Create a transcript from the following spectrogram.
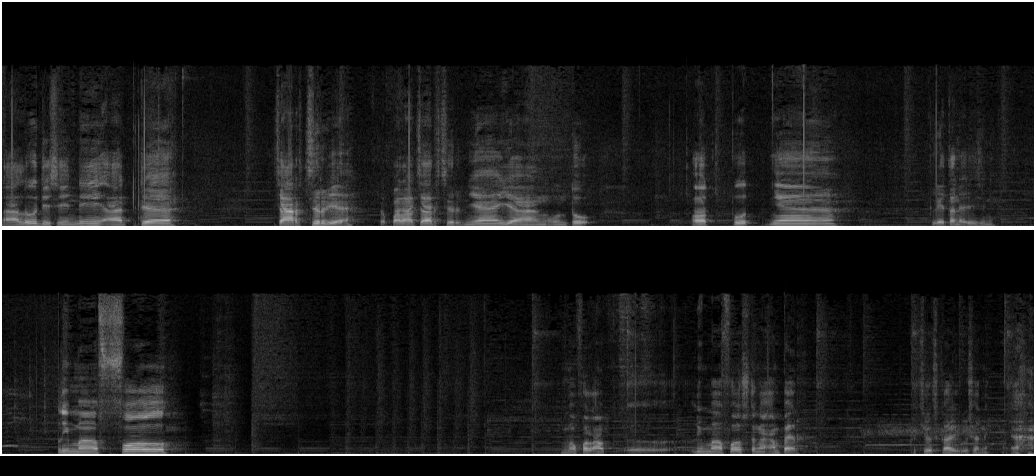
Lalu di sini ada charger ya, kepala chargernya yang untuk outputnya kelihatan ya di sini? 5 volt. 5 volt uh, 5 volt setengah ampere. Kecil sekali urusannya. Ya.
